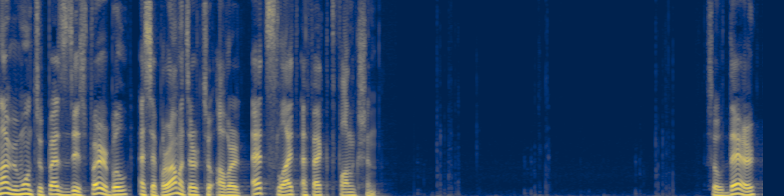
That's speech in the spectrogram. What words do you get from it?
Now we want to pass this variable as a parameter to our add slide effect function. So there,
